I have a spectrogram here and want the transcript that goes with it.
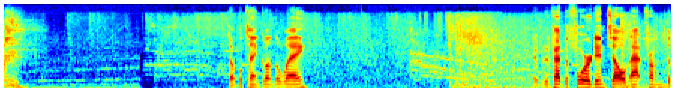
Double tank on the way. They would have had the forward intel that from the,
